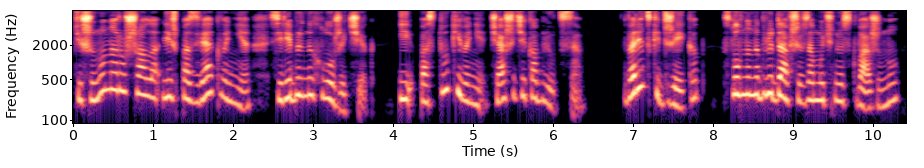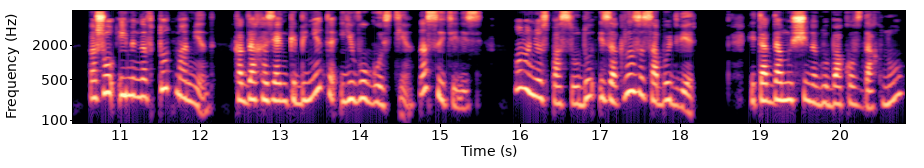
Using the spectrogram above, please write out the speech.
Тишину нарушало лишь позвякивание серебряных ложечек и постукивание чашечек о блюдца. Дворецкий Джейкоб, словно наблюдавший в замочную скважину, пошел именно в тот момент, когда хозяин кабинета и его гости насытились, он унес посуду и закрыл за собой дверь. И тогда мужчина глубоко вздохнул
